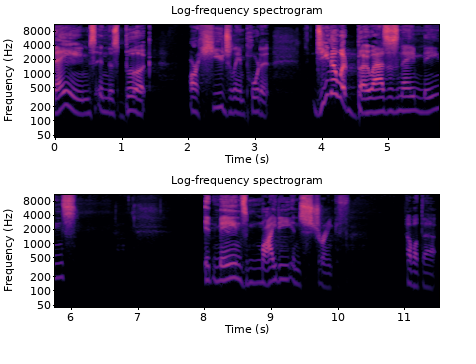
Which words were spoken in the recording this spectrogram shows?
names in this book are hugely important. Do you know what Boaz's name means? It means mighty in strength. How about that?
